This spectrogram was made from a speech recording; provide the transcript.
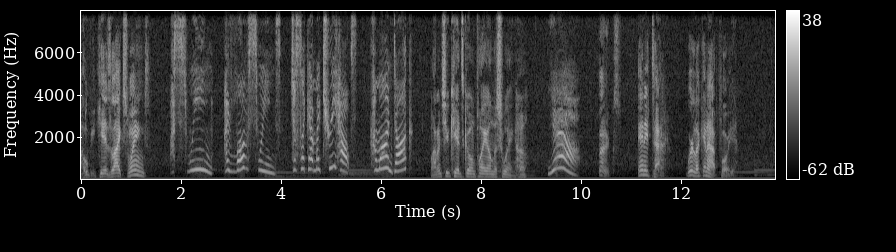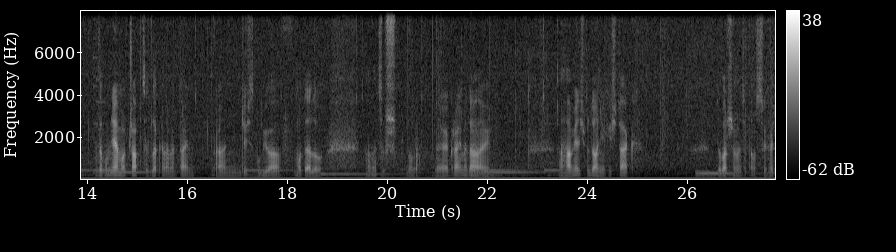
I hope you kids like swings. A swing! I love swings! Just like at my treehouse! Come on, Doc! Why don't you kids go and play on the swing, huh? Yeah! Thanks. Anytime. We're looking out for you. Zapomniałem o czapce dla Clementine, która gdzieś zgubiła w modelu. Ale cóż, dobra. E, grajmy dalej. Aha, mieliśmy do nich iść, tak? Zobaczymy co tam słychać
